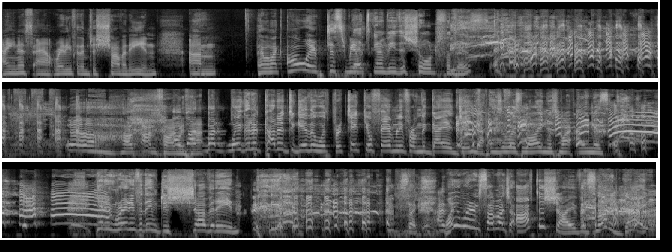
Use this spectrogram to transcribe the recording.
anus out, ready for them to shove it in. Um, They were like, "Oh, we're just really." That's going to be the short for this. Oh, I- I'm fine Oh, with but, that. but we're going to cut it together with protect your family from the gay agenda as I was lying with my anus. Getting ready for them to shove it in. it's like, why are you wearing so much aftershave? If it's not a date.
